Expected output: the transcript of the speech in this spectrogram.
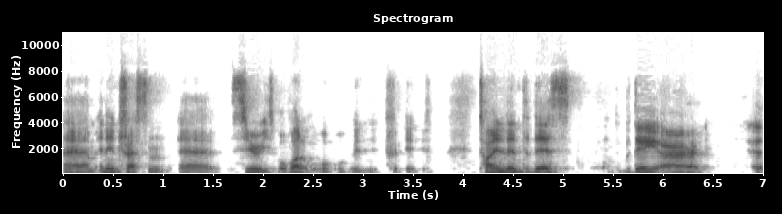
Um, an interesting uh, series, but what tying it into this, they are a,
